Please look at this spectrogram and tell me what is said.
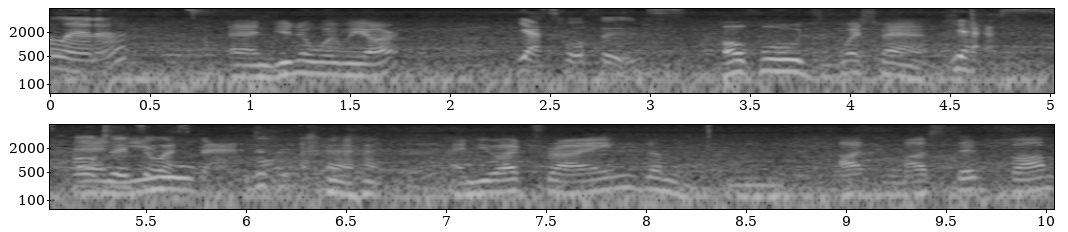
Alana. And you know where we are? Yes, Whole Foods. Whole Foods West Van. Yes, Whole And Foods you- West Bend. and you are trying the hot mustard from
